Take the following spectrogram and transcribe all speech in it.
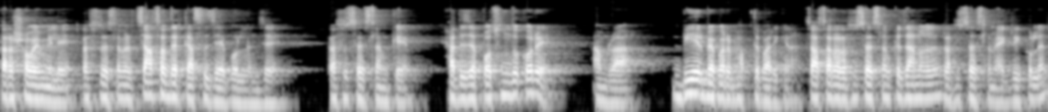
তারা সবাই মিলে রাসুল ইসলামের চাচাদের কাছে যেয়ে বললেন যে রাসুল ইসলামকে খাদিজা পছন্দ করে, আমরা বিয়ের ব্যাপারে ভাবতে পারি কিনা। চাচারা রাসুসাহ ইসলামকে জানালেন রাসুসাহ ইসলাম অ্যাগ্রি করলেন।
